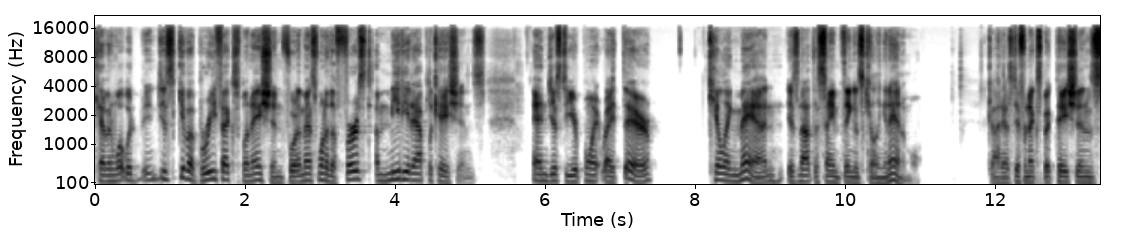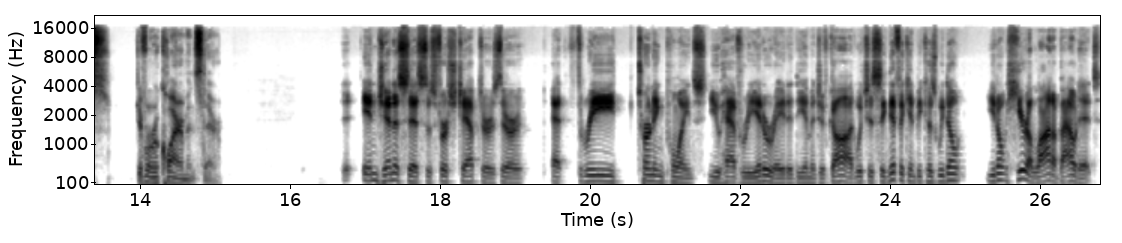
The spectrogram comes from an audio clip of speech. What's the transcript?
Kevin, what would eh, just give a brief explanation for them? That's one of the first immediate applications. And just to your point right there, killing man is not the same thing as killing an animal. God has different expectations, different requirements there. In Genesis, those first chapters, there are at three turning points, you have reiterated the image of God, which is significant because we don't you don't hear a lot about it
